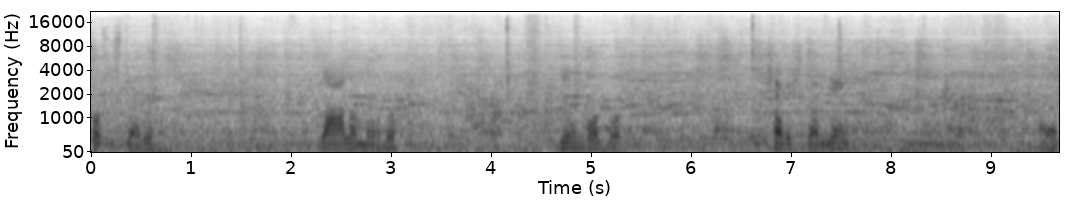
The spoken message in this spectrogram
sosisleri. Yağlı molu. Yiyin bol bol. Çevişler yiyin. Evet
